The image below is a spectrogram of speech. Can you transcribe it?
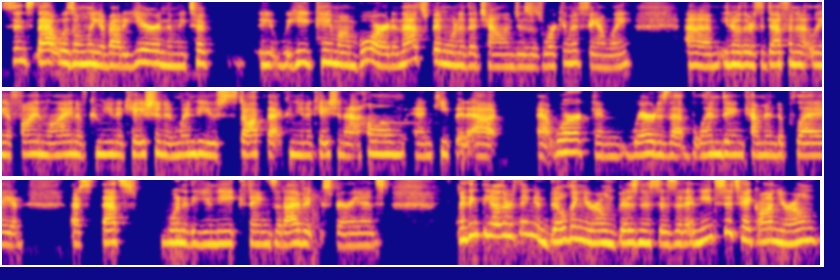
since that was only about a year and then we took he, he came on board and that's been one of the challenges is working with family. Um, you know there's definitely a fine line of communication and when do you stop that communication at home and keep it at at work and where does that blending come into play? And that's that's one of the unique things that i've experienced I think the other thing in building your own business is that it needs to take on your own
